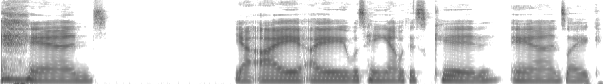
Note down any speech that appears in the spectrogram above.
and yeah, I I was hanging out with this kid and like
